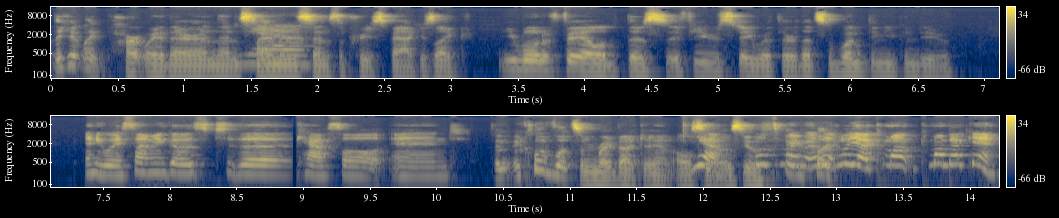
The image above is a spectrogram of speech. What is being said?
They get like partway there, and then Yeah. Simon sends the priest back. He's like, "You won't have failed this if you stay with her. That's the one thing you can do." Anyway, Simon goes to the castle and And, and Clove lets him right back in. Also, yeah, is the other right- like, well, oh, yeah, come on, come on back in.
